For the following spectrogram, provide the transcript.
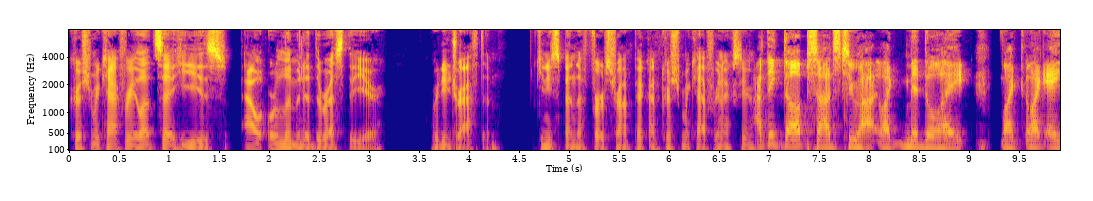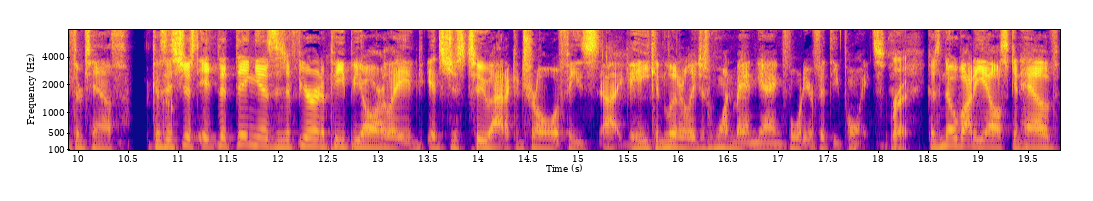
Christian McCaffrey, let's say he's out or limited the rest of the year. Where do you draft him? Can you spend a first round pick on Christian McCaffrey next year? I think the upside's too high, like mid to late, like like eighth or tenth. Because it's just it, the thing is, is if you're in a PPR league, it's just too out of control. If he's uh, he can literally just one man gang forty or fifty points. Right. Because nobody else can have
